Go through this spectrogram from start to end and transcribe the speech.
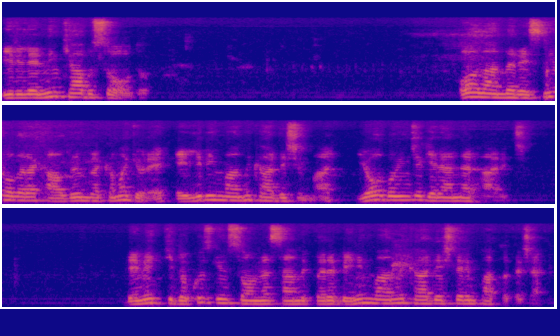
Birilerinin kabusu oldu. O alanda resmi olarak aldığım rakama göre 50 bin manlı kardeşim var, yol boyunca gelenler hariç. Demek ki 9 gün sonra sandıkları benim manlı kardeşlerim patlatacak.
